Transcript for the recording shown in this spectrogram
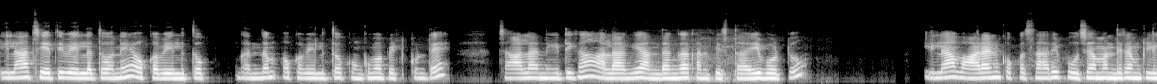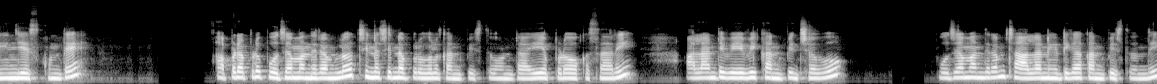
ఇలా చేతి వేళ్ళతోనే ఒక వేలుతో గంధం ఒక వేలుతో కుంకుమ పెట్టుకుంటే చాలా నీట్గా అలాగే అందంగా కనిపిస్తాయి బొట్టు. ఇలా వారానికి ఒకసారి పూజా మందిరం క్లీన్ చేసుకుంటే అప్పుడప్పుడు పూజా మందిరంలో చిన్న చిన్న పురుగులు కనిపిస్తూ ఉంటాయి ఎప్పుడో ఒకసారి. అలాంటివి ఏవి కనిపించవు. పూజా మందిరం చాలా నీట్గా కనిపిస్తుంది.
